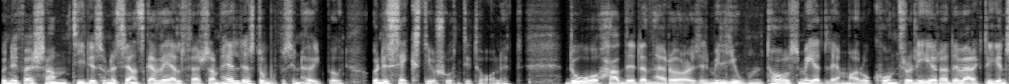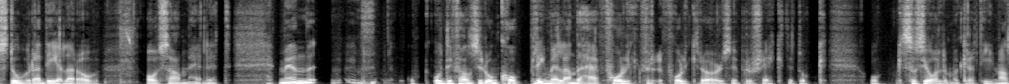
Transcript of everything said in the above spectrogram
ungefär samtidigt som det svenska välfärdssamhället stod på sin höjdpunkt under 60 och 70-talet. Då hade den här rörelsen miljontals medlemmar och kontrollerade verkligen stora delar av, av samhället. Men och, det fanns ju då en koppling mellan det här folk, folkrörelseprojektet och, och socialdemokratin. Man,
